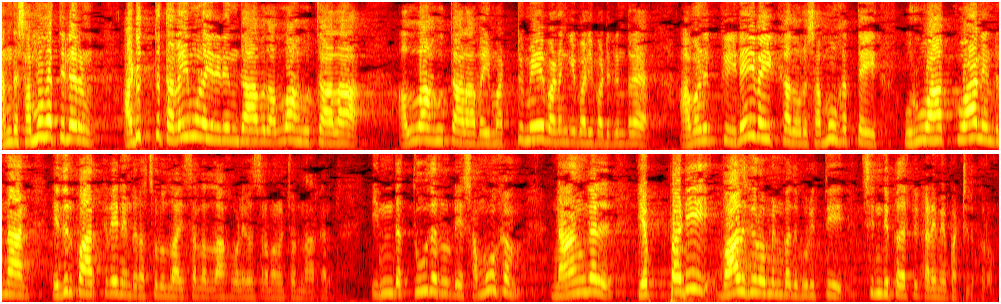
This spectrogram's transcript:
அந்த சமூகத்தினர் அடுத்த தலைமுறையிலிருந்தாவது அல்லாஹு தாலா அல்லாஹு தாலாவை மட்டுமே வணங்கி வழிபடுகின்ற அவனுக்கு இணை வைக்காத ஒரு சமூகத்தை உருவாக்குவான் என்று நான் எதிர்பார்க்கிறேன் என்று ரசூலுல்லாய் சல்லாஹூ அலைவாஸ்லாம் அவர்கள் சொன்னார்கள். இந்த தூதருடைய சமூகம் நாங்கள் எப்படி வாழ்கிறோம் என்பது குறித்து சிந்திப்பதற்கு கடமைப்பட்டிருக்கிறோம்.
